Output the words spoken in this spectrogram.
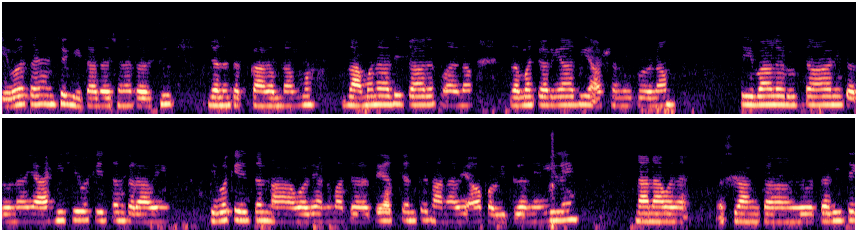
केवळ तयांचे गीता दर्शन करती जन तत्काळ ब्रह्म ब्राह्मणादी चार वर्ण, ब्रह्मचर्यादी आश्रमी पूर्ण श्रीबाल वृद्ध आणि तरुण, याही शिवकीर्तन करावे. शिवकीर्तन नावडे हनुमत ते अत्यंत नानावे अपवित्र नेईले नानावर तरी ते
